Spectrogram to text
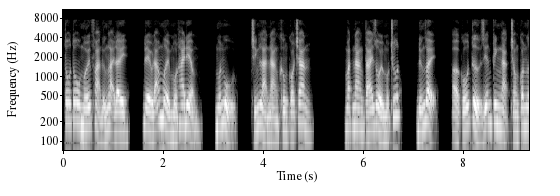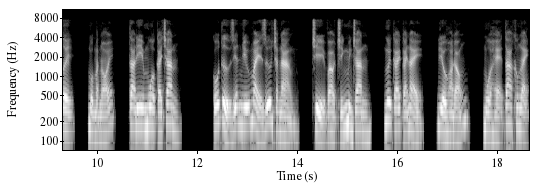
Tô Tô mới phản ứng lại đây, đều đã 11-2 điểm, muốn ngủ, chính là nàng không có chăn. Mặt nàng tái rồi một chút, đứng dậy, ở cố tử diễn kinh ngạc trong con ngươi, một mặt nói, ta đi mua cái chăn. Cố tử diễn nhíu mày giữ chặt nàng, chỉ vào chính mình chăn, ngươi cái cái này, điều hòa đóng, mùa hè ta không lạnh.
